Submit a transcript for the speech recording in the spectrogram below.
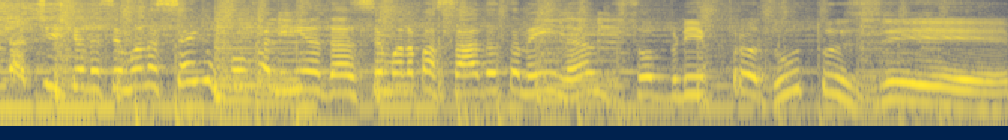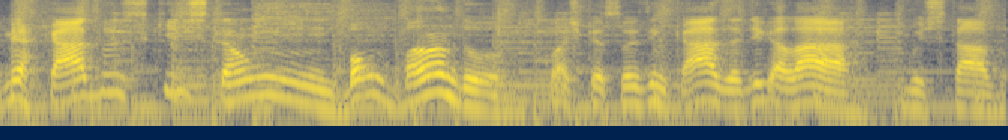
Estatística da semana segue um pouco a linha da semana passada também, né? Sobre produtos e mercados que estão bombando com as pessoas em casa. Diga lá, Gustavo.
